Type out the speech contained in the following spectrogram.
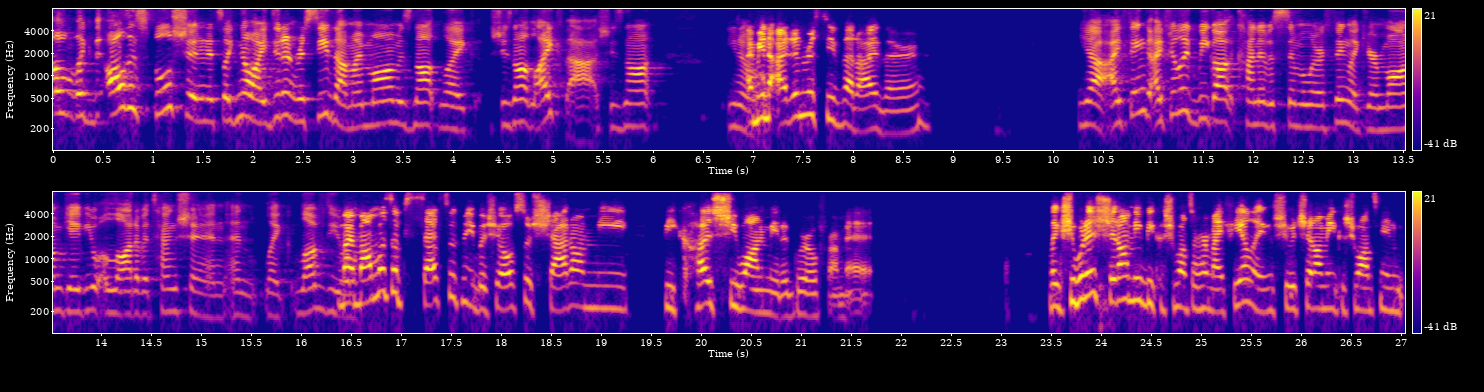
oh, like all this bullshit, and it's like, no, I didn't receive that. My mom is not like, she's not like that. She's not, you know. I mean, I didn't receive that either. Yeah, I think I feel like we got kind of a similar thing. Like your mom gave you a lot of attention and like loved you. My mom was obsessed with me, but she also shat on me because she wanted me to grow from it. Like she wouldn't shit on me because she wants to hurt my feelings. She would shit on me because she wants me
